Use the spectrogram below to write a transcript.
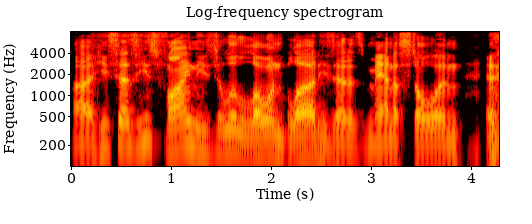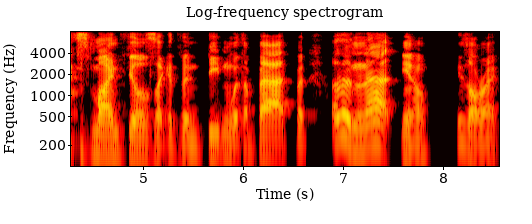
Uh, he says he's fine. He's a little low in blood. He's had his mana stolen, and his mind feels like it's been beaten with a bat. But other than that, you know, he's all right.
